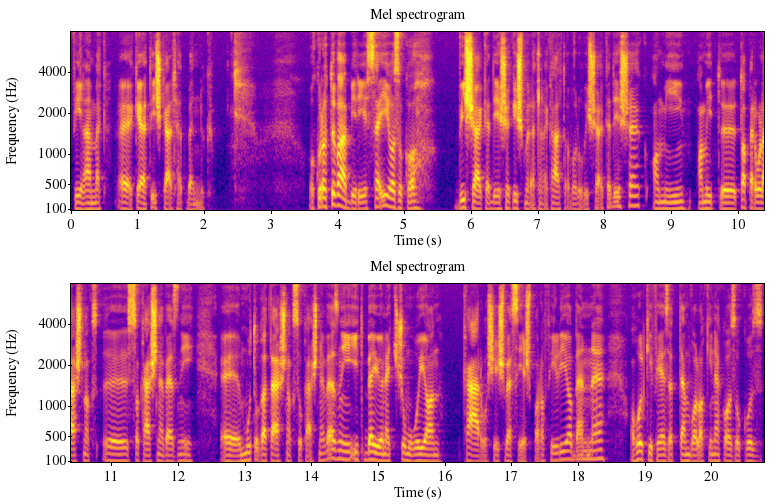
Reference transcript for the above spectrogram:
félelmeket is kelthet bennük. Akkor a további részei azok a viselkedések, ismeretlenek által való viselkedések, ami, amit taperolásnak szokás nevezni, mutogatásnak szokás nevezni. Itt bejön egy csomó olyan káros és veszélyes parafília benne, ahol kifejezetten valakinek az okoz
